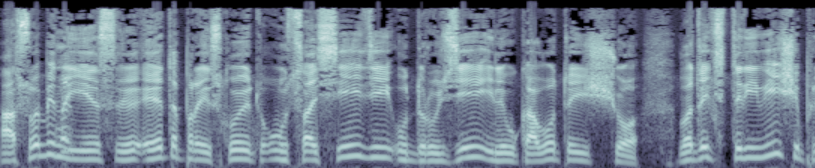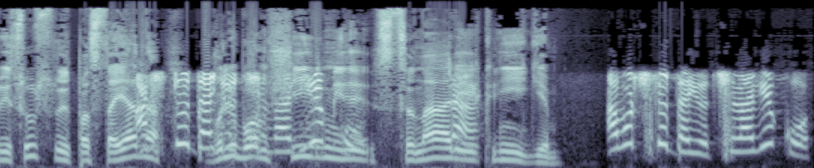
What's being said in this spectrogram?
Особенно если это происходит у соседей, у друзей или у кого-то еще. Вот эти три вещи присутствуют постоянно А в любом человеку? фильме, сценарии, Да. книге. А вот что дает человеку,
